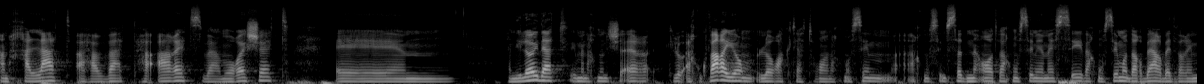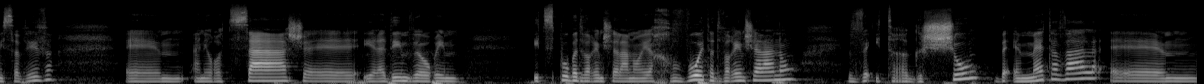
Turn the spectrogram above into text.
הנחלת אהבת הארץ והמורשת. אני לא יודעת אם אנחנו נישאר, כאילו, אנחנו כבר היום לא רק תיאטרון, אנחנו עושים, אנחנו עושים סדנאות ואנחנו עושים ימי שיא ואנחנו עושים עוד הרבה הרבה דברים מסביב. אמ, אני רוצה שילדים והורים יצפו בדברים שלנו, יחוו את הדברים שלנו ויתרגשו באמת אבל אמ,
